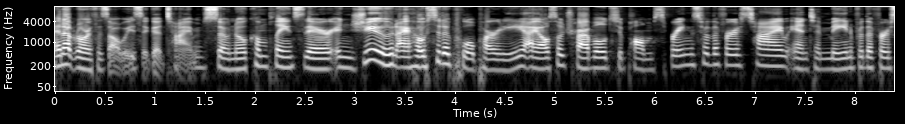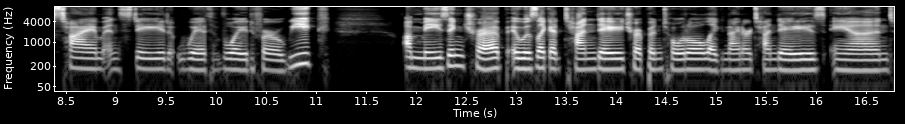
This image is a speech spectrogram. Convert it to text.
And up north is always a good time. So no complaints there. In June, I hosted a pool party. I also traveled to Palm Springs for the first time and to Maine for the first time and stayed with Void for a week. Amazing trip. It was like a 10 day trip in total, like nine or 10 days. And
